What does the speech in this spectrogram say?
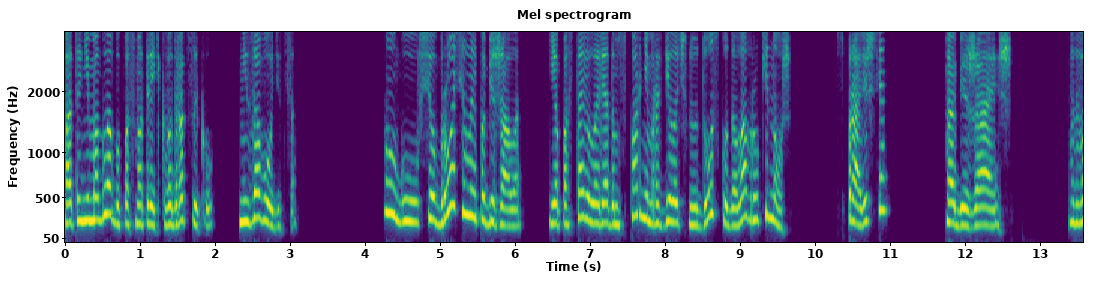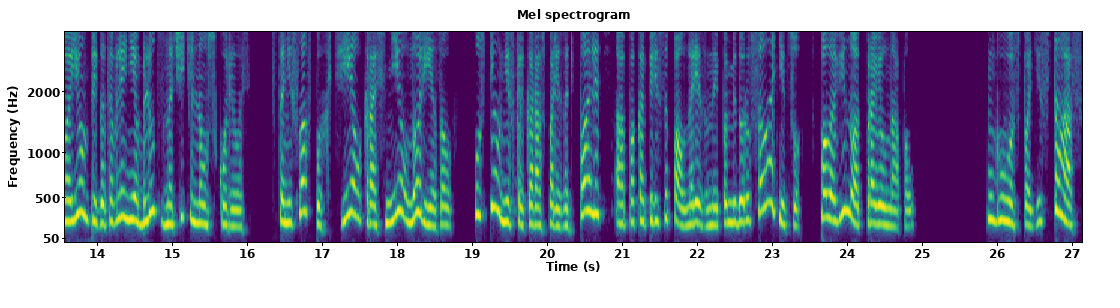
а ты не могла бы посмотреть квадроцикл? Не заводится. Угу, все бросила и побежала. Я поставила рядом с парнем разделочную доску, дала в руки нож. Справишься? Обижаешь. Вдвоем приготовление блюд значительно ускорилось. Станислав пыхтел, краснел, но резал. Успел несколько раз порезать палец, а пока пересыпал нарезанные помидоры в салатницу, половину отправил на пол. «Господи, Стас,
